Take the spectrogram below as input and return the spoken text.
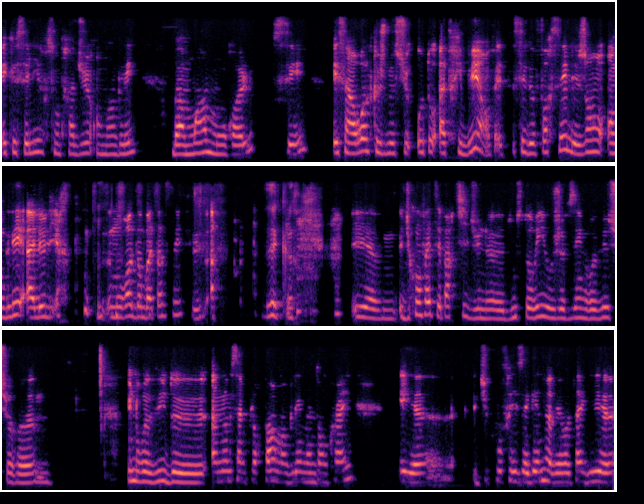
et que ses livres sont traduits en anglais, bah moi, mon rôle, c'est, et c'est un rôle que je me suis auto-attribué en fait, c'est de forcer les gens anglais à le lire. mon rôle d'ambassadeur, c'est ça. D'accord. Euh, et, du coup, en fait, c'est parti d'une story où je faisais une revue sur euh, une revue de Un homme, ça ne pleure pas en anglais, Men Don't Cry. Et, euh, du coup, Faye Again m'avait retagué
